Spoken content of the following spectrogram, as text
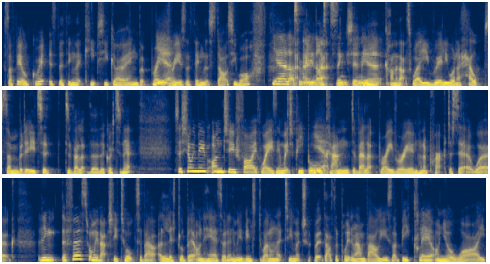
Because I feel grit is the thing that keeps you going, but bravery Yeah. is the thing that starts you off. Yeah, that's a really And- nice uh, distinction. Yeah. Kind of that's where you really want to help somebody to develop the, the grit in it. So, shall we move on to five ways in which people Yeah. can develop bravery and kind of practice it at work? I think the first one we've actually talked about a little bit on here, so I don't think we need to dwell on it too much, but that's the point around values. Like, be clear on your why.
